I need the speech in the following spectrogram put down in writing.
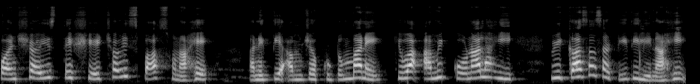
पंचेचाळीस ते शेहेचाळीसपासून आहे. आणि ती आमच्या कुटुंबाने किंवा आम्ही कोणालाही विकासासाठी दिली नाही.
